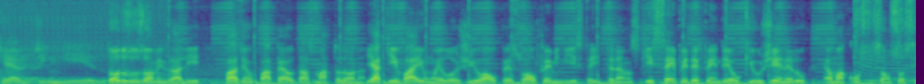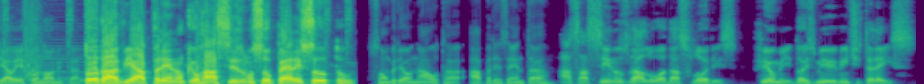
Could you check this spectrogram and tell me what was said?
quer dinheiro. Todos os homens ali fazem o papel das matronas. E aqui vai um elogio ao pessoal feminista e trans que sempre defendeu que o gênero é uma construção social e econômica. Todavia aprendam que o racismo supera isso tudo. Sombrionauta apresenta Assassinos da Lua das Flores, Filme 2023.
